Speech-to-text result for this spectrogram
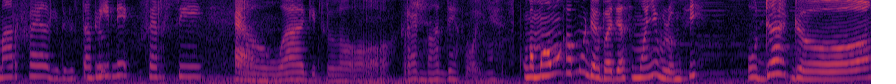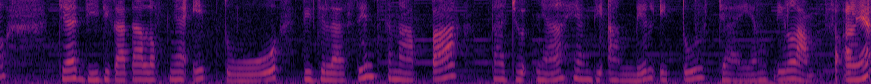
Marvel gitu, -gitu. tapi ini versi Jawa gitu loh. Keren banget deh pokoknya. Ngomong-ngomong kamu udah baca semuanya belum sih? Udah dong. Jadi di katalognya itu dijelasin kenapa tajuknya yang diambil itu Jayang Tilam. Soalnya?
